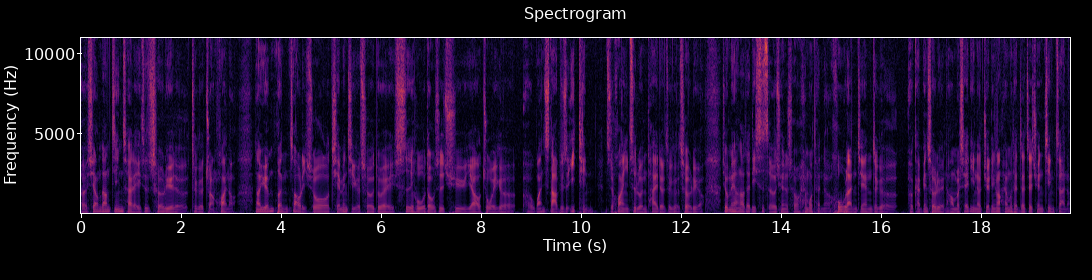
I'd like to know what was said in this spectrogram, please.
呃相当精彩的一次策略的这个转换哦。那原本照理说，前面几个车队似乎都是去要做一个呃 one stop，就是一停只换一次轮胎的这个策略哦，就没想到在第四十二圈的时候，Hamilton 呢忽然间这个呃改变策略，然后 Mercedes 呢决定让 Hamilton 在这圈进站哦。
